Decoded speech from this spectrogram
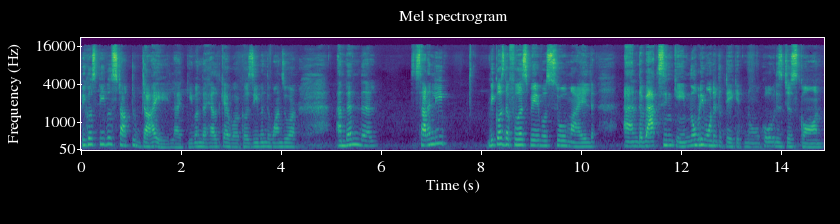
because people start to die, like even the healthcare workers, even the ones who are. And then the suddenly because the first wave was so mild and the vaccine came nobody wanted to take it. No covid is just gone.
